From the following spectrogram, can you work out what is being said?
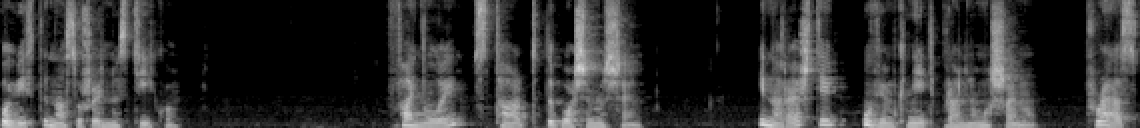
повісьте на сушильну стійку. Finally, start the washing machine. І нарешті увімкніть пральну машину. Press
